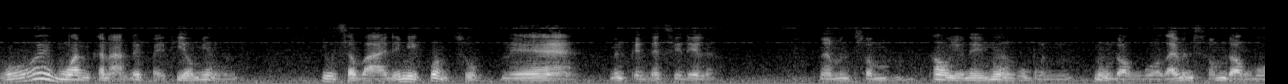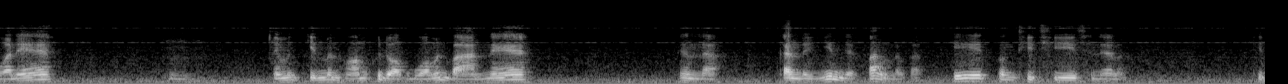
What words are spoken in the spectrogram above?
โอ้ยมวนขนาดได้ไปเที่ยวเมี่ยง อยู่สบายได้มีความสุขเนี่ยมันเป็นได้สิได้ละนะมันสมเข้าอยู่ในเมืองอุบลเมืองดอกบัวไงมันสมดอกบัวเนี่ยให้มันกินมันหอมคือดอกบัวมันบานเนี่ยนั่นแหละกันได้ยินได้ฟังแล้วครับคิดบางทีทีฉันนี่ยละคิด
